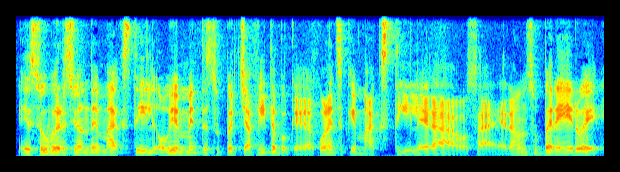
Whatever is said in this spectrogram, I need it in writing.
es su versión de Max Steel, obviamente súper chafita, porque acuérdense que Max Steel era, o sea, era un superhéroe.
